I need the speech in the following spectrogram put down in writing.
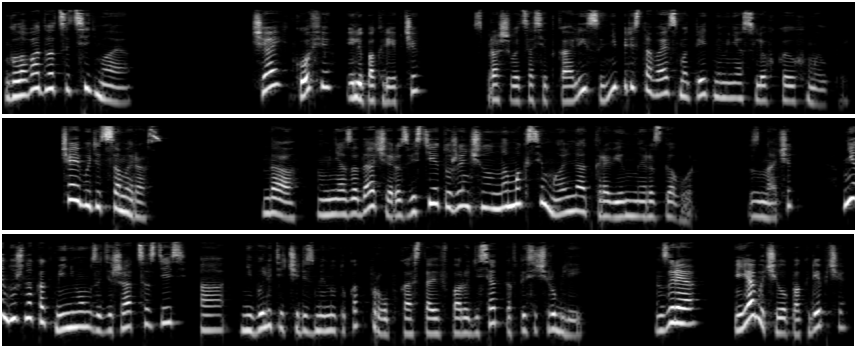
Глава двадцать седьмая. «Чай, кофе или покрепче?» – спрашивает соседка Алисы, не переставая смотреть на меня с легкой ухмылкой. «Чай будет в самый раз». Да, у меня задача развести эту женщину на максимально откровенный разговор. Значит, мне нужно как минимум задержаться здесь, а не вылететь через минуту как пробка, оставив пару десятков тысяч рублей. Зря. Я бы чего покрепче.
